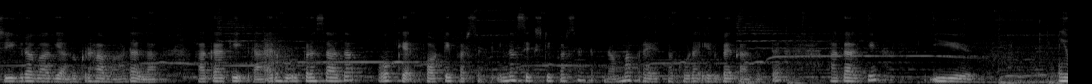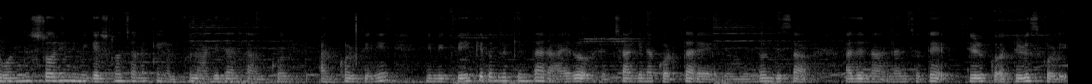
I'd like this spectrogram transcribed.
ಶೀಘ್ರವಾಗಿ ಅನುಗ್ರಹ ಮಾಡಲ್ಲ. ಹಾಗಾಗಿ ರಾಯರ ಹೂಪ್ರಸಾದ ಓಕೆ, ಫಾರ್ಟಿ ಪರ್ಸೆಂಟ್, ಇನ್ನು ಸಿಕ್ಸ್ಟಿ ಪರ್ಸೆಂಟ್ ನಮ್ಮ ಪ್ರಯತ್ನ ಕೂಡ ಇರಬೇಕಾಗುತ್ತೆ. ಹಾಗಾಗಿ ಈ ಈ ಒಂದು ಸ್ಟೋರಿ ನಿಮಗೆ ಎಷ್ಟೊಂದು ಜನಕ್ಕೆ ಹೆಲ್ಪ್ಫುಲ್ ಆಗಿದೆ ಅಂತ ಅನ್ಕೊಳ್ ಅಂದ್ಕೊಳ್ತೀನಿ ನಿಮಗೆ ಬೇಕಿರೋದಕ್ಕಿಂತ ರಾಯರು ಹೆಚ್ಚಾಗಿನ ಕೊಡ್ತಾರೆ. ನೀವು ಮುಂದೊಂದು ದಿವಸ ಅದನ್ನು ನನ್ನ ಜೊತೆ ತಿಳ್ಕೊ, ತಿಳಿಸ್ಕೊಡಿ.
